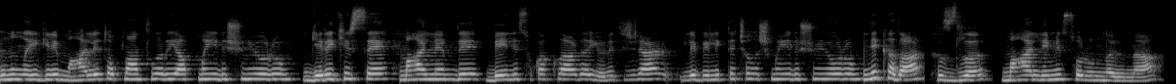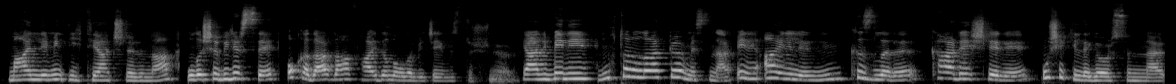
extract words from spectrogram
Bununla ilgili mahalle toplantıları yapmayı düşünüyorum. Gerekirse mahallemde belli sokaklarda yöneticilerle birlikte çalışmayı düşünüyorum. Ne kadar hızlı mahallemin sorunlarına, mahallemin ihtiyaçlarına ulaşabilirsek o kadar daha faydalı olabileceğimizi düşünüyorum. Yani beni muhtar olarak görmesinler. Beni ailelerinin kızları, kardeşleri bu şekilde görsünler.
